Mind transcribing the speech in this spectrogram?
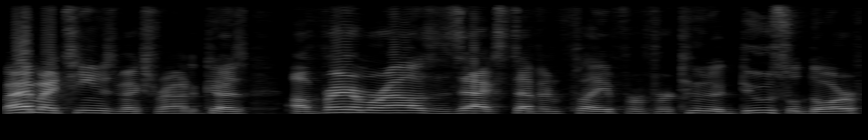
I had my teams mixed around because Alfredo Morales and Zach Steffen played for Fortuna Dusseldorf.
